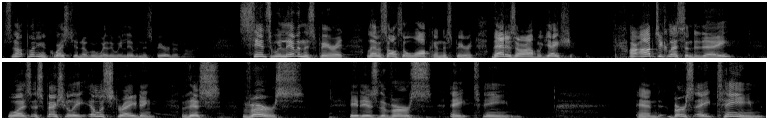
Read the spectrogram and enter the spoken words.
It's not putting a question over whether we live in the Spirit or not. Since we live in the Spirit, let us also walk in the Spirit. That is our obligation. Our object lesson today was especially illustrating this verse. It is the verse 18. And verse 18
